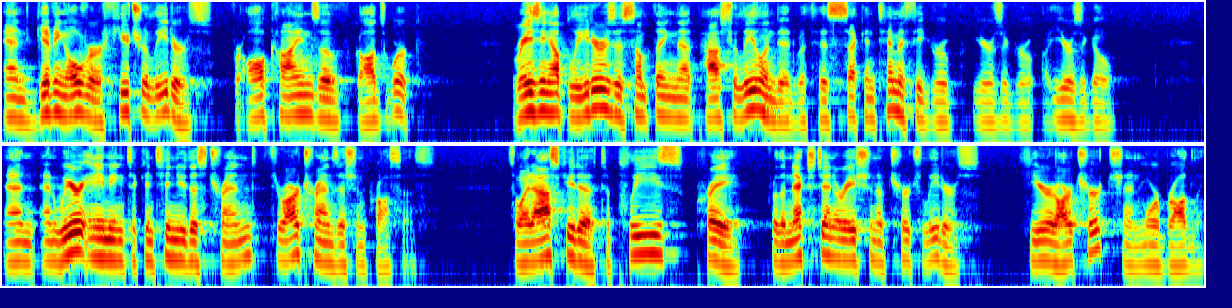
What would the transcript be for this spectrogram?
and giving over future leaders for all kinds of God's work. Raising up leaders is something that Pastor Leland did with his Second Timothy group years ago. Years ago. And, and we're aiming to continue this trend through our transition process. So I'd ask you to, to please pray for the next generation of church leaders here at our church and more broadly.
